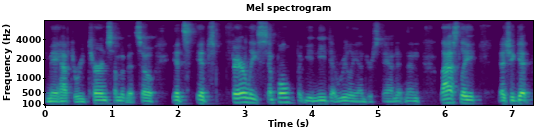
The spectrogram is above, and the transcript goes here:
You may have to return some of it. So it's it's fairly simple, but you need to really understand it. And then lastly, as you get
